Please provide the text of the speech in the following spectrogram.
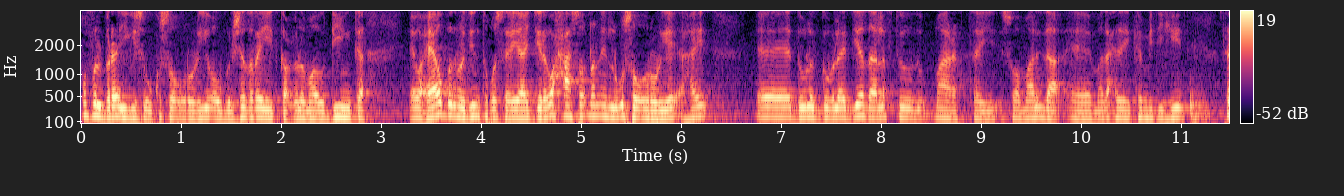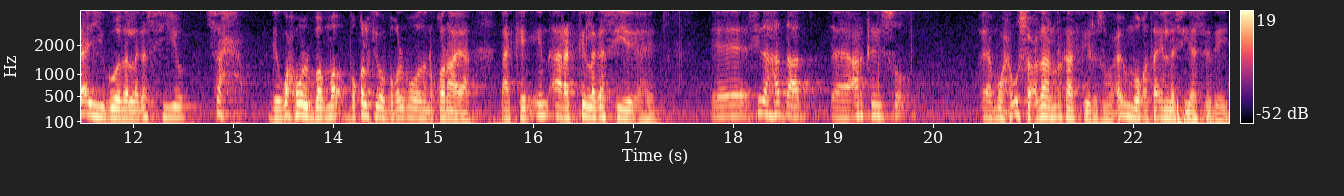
qof walba ra'yigiisa uu ku soo ururiyo oo bulshada rayidka culamaa diinka waxyaaba badan oo diinta khuseeyaa jira. Waxaasoo dhan in lagu soo ururiyay ahayd dowlad goboleedyada laftoodu maaragtay soomaalida madaxday ka mid yihiin ra'yigooda laga siiyo sax dee wax walba ma boqol kiiba boqol ma wada noqonayaan laakiin in aragti laga siiyay ahayd. Sida hadda aad arkayso ama wax u socdaan markaad fiiriso waxay u muuqataa in la siyaasadeeyey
